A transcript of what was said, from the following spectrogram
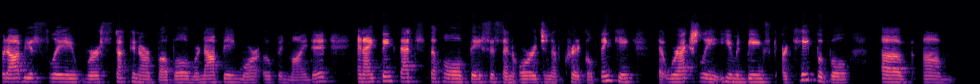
But obviously, we're stuck in our bubble. We're not being more open minded. And I think that's the whole basis and origin of critical thinking that we're actually human beings are capable of um,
